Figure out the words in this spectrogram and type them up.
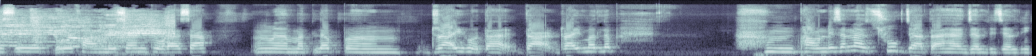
इसे ये फाउंडेशन थोड़ा सा मतलब ड्राई होता है। ड्राई मतलब फाउंडेशन ना सूख जाता है जल्दी जल्दी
